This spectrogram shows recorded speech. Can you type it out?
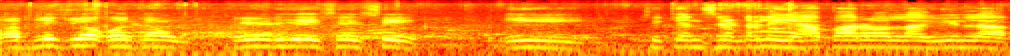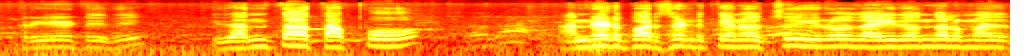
పబ్లిక్లో కొంచెం క్రియేట్ చేసేసి ఈ చికెన్ సెంటర్లు వ్యాపారం వల్ల వీళ్ళ క్రియేట్ ఇది. ఇదంతా తప్పు. హండ్రెడ్ పర్సెంట్ తినొచ్చు. ఈరోజు ఐదు వందల మంది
